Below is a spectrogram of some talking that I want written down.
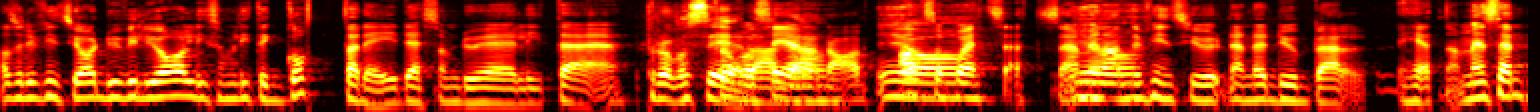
alltså det finns ju, du vill ju liksom lite gotta dig i det som du är lite Provocerad av. av. Ja. Alltså på ett sätt. Så jag Ja. menar, det finns ju den där dubbelheten. Men sen,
